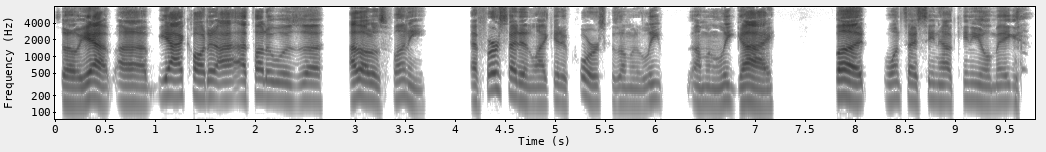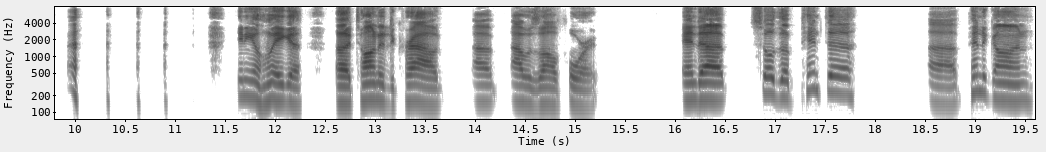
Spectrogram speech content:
So yeah, uh, yeah, I caught it. I, I thought it was, uh, I thought it was funny. At first, I didn't like it, of course, because I'm an elite, I'm an elite guy. But once I seen how Kenny Omega, Kenny Omega uh, taunted the crowd, I, was all for it. And uh, so the Penta, uh, Pentagon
